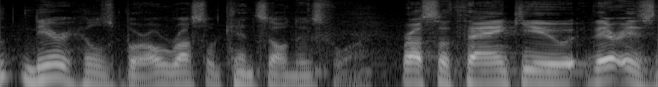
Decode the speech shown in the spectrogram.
near Hillsboro, Russell Kinsaul, News 4. Russell, thank you. There is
